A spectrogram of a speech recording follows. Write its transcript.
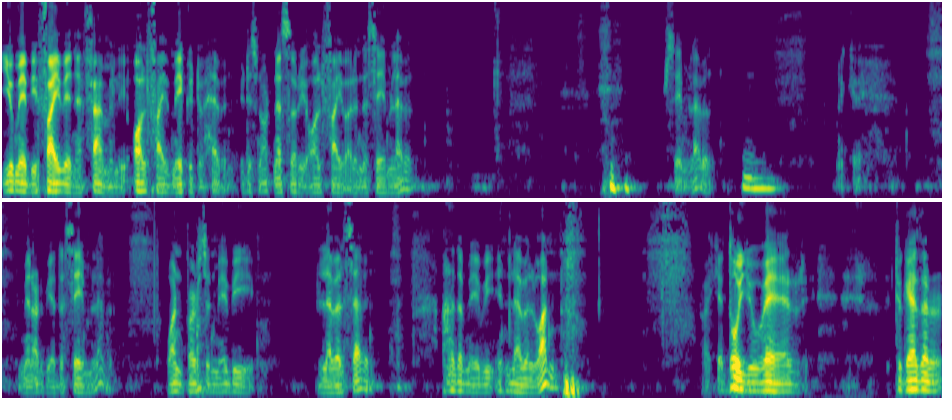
you may be five in a family, all five make it to heaven. It is not necessary all five are in the same level. same level. Mm. Okay. May not be at the same level. One person may be level 7. Another may be in level 1. Okay. Though you were together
